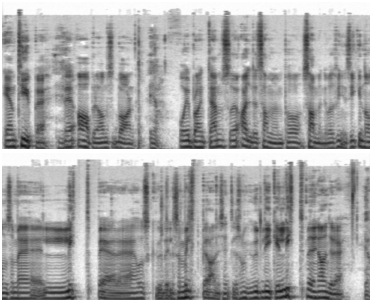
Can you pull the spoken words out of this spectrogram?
en type. Det er Abrahams barn. Ja. Og iblant dem så er alle sammen på samme nivå. Det finnes ikke noen som er litt bedre hos Gud, eller som er litt bedre anerkjent, eller som Gud liker litt mer enn andre. ja.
